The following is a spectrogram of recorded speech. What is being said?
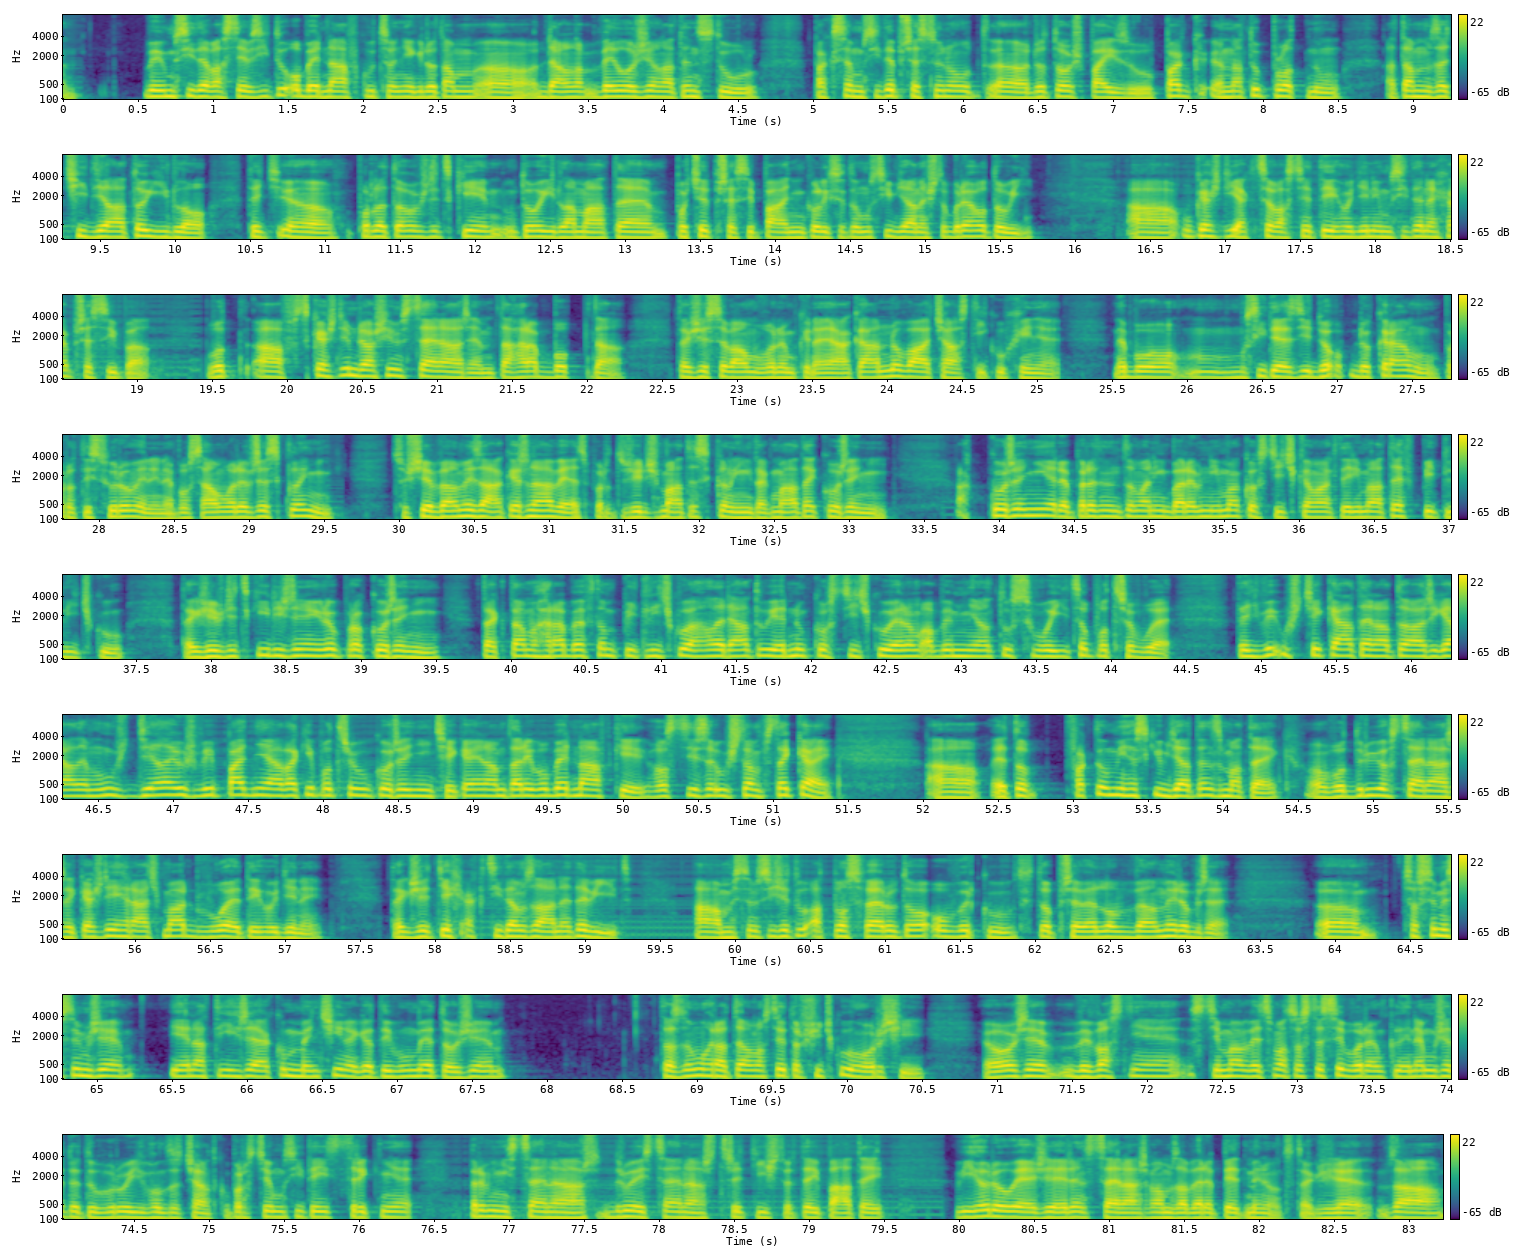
uh, vy musíte vlastně vzít tu objednávku, co někdo tam uh, dal, vyložil na ten stůl, pak se musíte přesunout uh, do toho špajzu, pak na tu plotnu a tam začít dělat to jídlo. Teď podle toho vždycky u toho jídla máte počet přesypání, kolik se to musí dělat, než to bude hotový. A u každé akce vlastně ty hodiny musíte nechat přesypat. A s každým dalším scénářem ta hra bobtná, takže se vám odemkne nějaká nová část té kuchyně, nebo musíte jezdit do, do krámu pro ty suroviny, nebo sám otevře skleník, což je velmi zákeřná věc, protože když máte skleník, tak máte koření. A koření je reprezentovaný barevnýma kostičkama, který máte v pitlíčku. Takže vždycky, když je někdo pro koření, tak tam hrabe v tom pitlíčku a hledá tu jednu kostičku, jenom aby měl tu svoji, co potřebuje. Teď vy už čekáte na to a říkáte mu, už dělej, už vypadně, já taky potřebuji koření, čekají nám tady objednávky, hosti se už tam vstekají. A je to fakt to umí hezky udělat ten zmatek. Od druhého scénáře každý hráč má dvoje ty hodiny. takže těch akcí tam zvládnete víc. A myslím si, že tu atmosféru toho Overcooked to převedlo velmi dobře. Ehm, co si myslím, že je na té hře jako menší negativum, je to, že ta znovu hratelnost je trošičku horší. Jo, že vy vlastně s těma věcma, co jste si odemkli, nemůžete tu hru jít od začátku. Prostě musíte jít striktně první scénář, druhý scénář, třetí, čtvrtý, pátý. Výhodou je, že jeden scénář vám zabere pět minut, takže za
